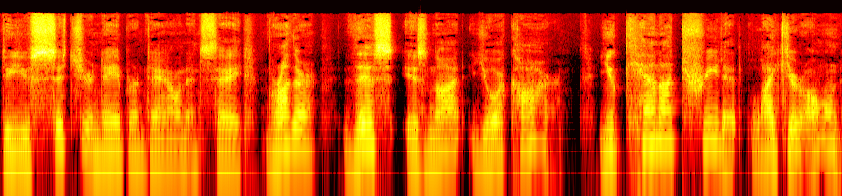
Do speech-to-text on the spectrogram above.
do you sit your neighbor down and say, Brother, this is not your car? You cannot treat it like your own.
